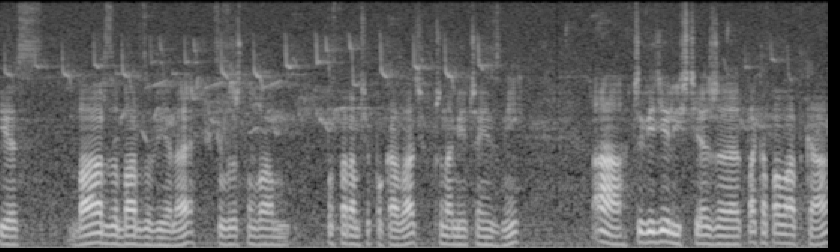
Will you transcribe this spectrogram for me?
jest bardzo, bardzo wiele, co zresztą Wam postaram się pokazać, przynajmniej część z nich. A, czy wiedzieliście, że taka pałatka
